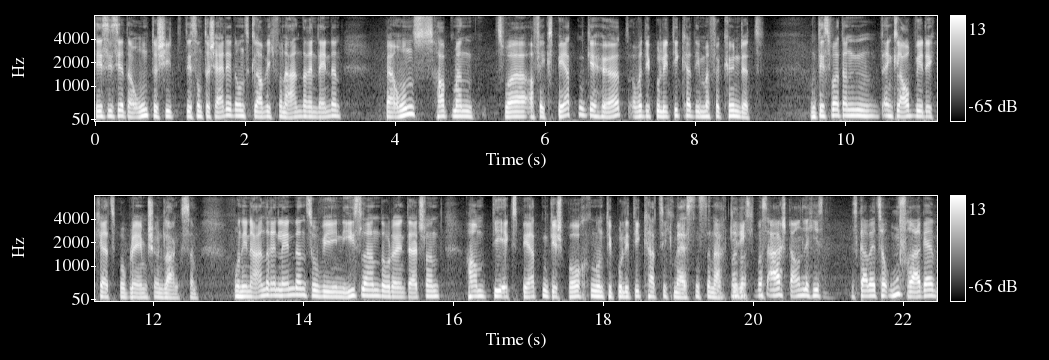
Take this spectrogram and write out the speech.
das ist ja der Unterschied, das unterscheidet uns, glaube ich, von anderen Ländern. Bei uns hat man zwar auf Experten gehört, aber die Politik hat immer verkündet. Und das war dann ein Glaubwürdigkeitsproblem schon langsam. Und in anderen Ländern, so wie in Island oder in Deutschland, haben die Experten gesprochen und die Politik hat sich meistens danach gerichtet. Was, was auch erstaunlich ist, es gab jetzt eine Umfrage,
